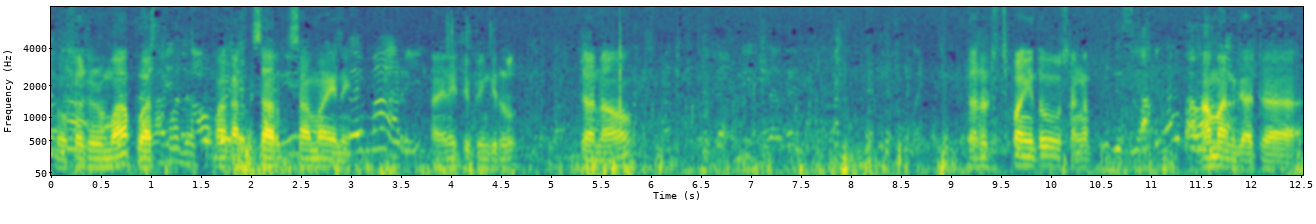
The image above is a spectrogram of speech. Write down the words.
bekal dari rumah buat makan besar bersama ini. Nah ini di pinggir danau. Danau di Jepang itu sangat aman, nggak ada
